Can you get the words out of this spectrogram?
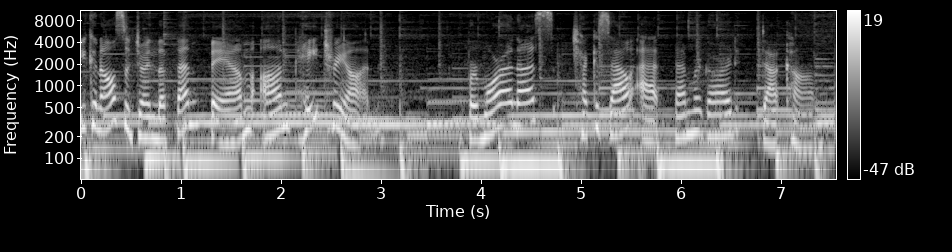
You can also join the Fem Fam on Patreon. For more on us, check us out at femregard.com.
